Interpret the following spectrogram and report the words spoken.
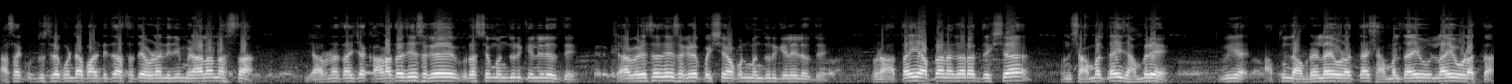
असा दुसऱ्या कोणत्या पार्टीचा असता तर एवढा निधी मिळाला नसता. म्हणजे अरुणाताईच्या काळातच हे सगळे रस्ते मंजूर केलेले होते. त्यावेळेसच हे सगळे पैसे आपण मंजूर केलेले होते. म्हणून आताही आपला नगराध्यक्ष म्हणून श्यामलताई झांबरे तुम्ही अतुल झांबरेलाही ओळखता श्यामलताईलाही ओळखता.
